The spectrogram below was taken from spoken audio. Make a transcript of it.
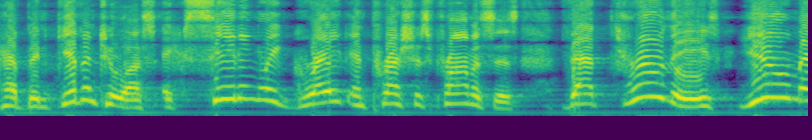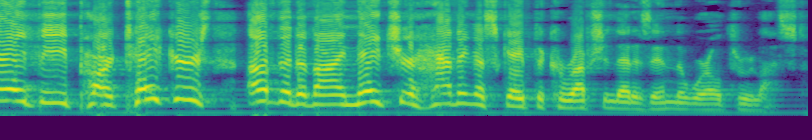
have been given to us exceedingly great and precious promises, that through these you may be partakers of the divine nature, having escaped the corruption that is in the world through lust.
